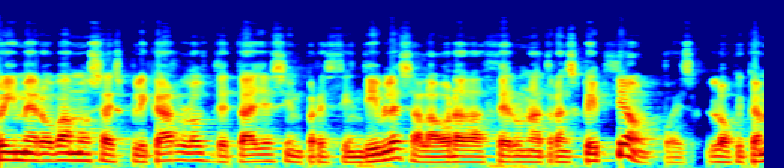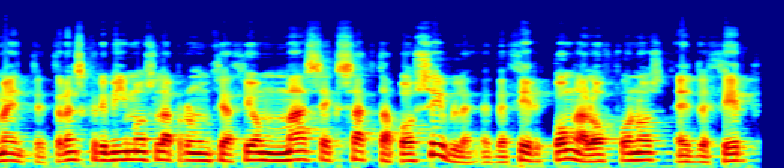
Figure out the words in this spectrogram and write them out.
Primero vamos a explicar los detalles imprescindibles a la hora de hacer una transcripción. Pues lógicamente transcribimos la pronunciación más exacta posible, es decir, con alófonos, es decir,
